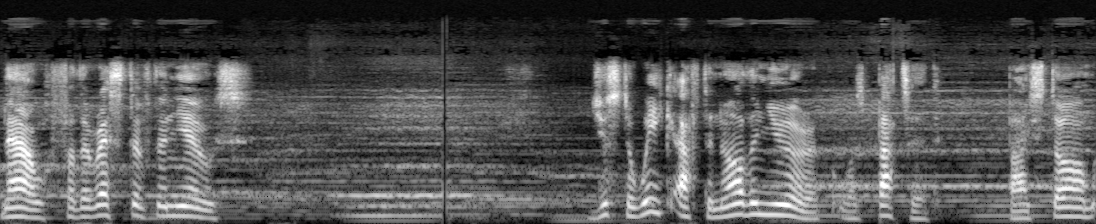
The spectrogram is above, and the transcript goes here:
Now for the rest of the news. Just a week after Northern Europe was battered by Storm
